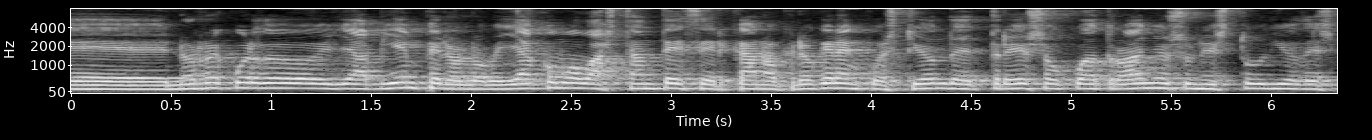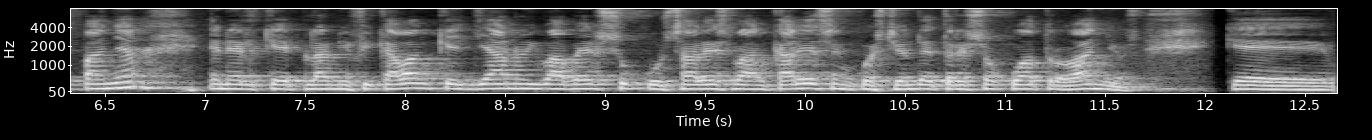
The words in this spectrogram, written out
eh, no recuerdo ya bien, pero lo veía como bastante cercano. Creo que era en cuestión de tres o cuatro años un estudio de España en el que planificaban que ya no iba a haber sucursales bancarias en cuestión de tres o cuatro años. Que eh,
